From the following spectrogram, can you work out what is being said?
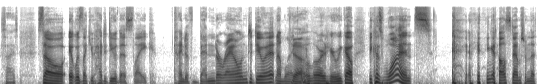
size. So it was like you had to do this like kind of bend around to do it. And I'm like, Yeah. oh Lord, here we go. Because once, I think it all stems from this,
